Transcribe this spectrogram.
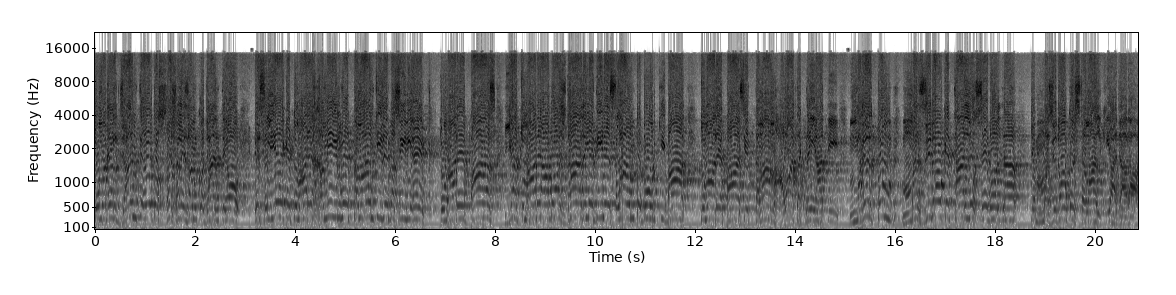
तुम अगर जानते हो तो सोशलिज्म को जानते हो इसलिए कि तुम्हारे खमीर में तमाम चीज़ें बसी हुई हैं तुम्हारे पास या तुम्हारे आबाजदाद में दीन इस्लाम तो दूर की बात तुम्हारे पास ये तमाम हवा तक नहीं आती मगर तुम मस्जिदों के ताल्लुक से बोलना कि मस्जिदों को इस्तेमाल किया जा रहा।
